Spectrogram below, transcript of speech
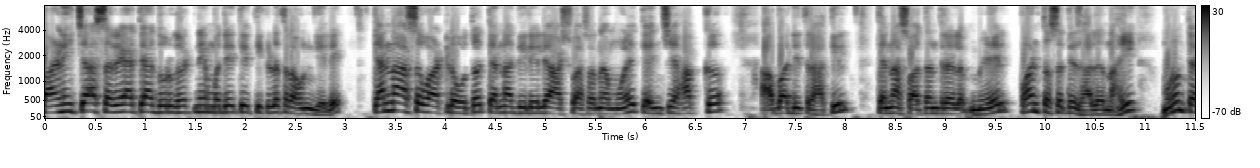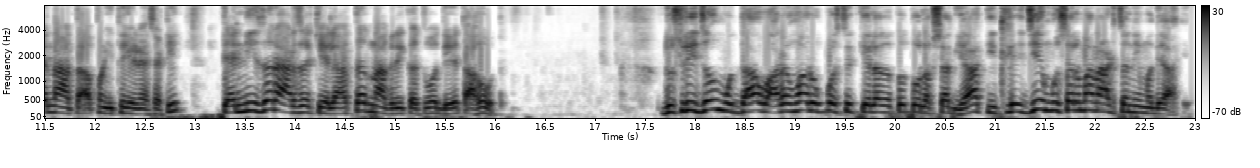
फाळणीच्या सगळ्या त्या दुर्घटनेमध्ये ते तिकडंच राहून गेले. त्यांना असं वाटलं होतं त्यांना दिलेल्या आश्वासनामुळे त्यांचे हक्क अबाधित राहतील त्यांना स्वातंत्र्य मिळेल पण तसं ते झालं नाही. म्हणून त्यांना आता आपण इथे येण्यासाठी त्यांनी जर अर्ज केला तर नागरिकत्व देत आहोत. दुसरी जो मुद्दा वारंवार उपस्थित केला जातो तो लक्षात घ्या तिथले जे मुसलमान अडचणीमध्ये आहेत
